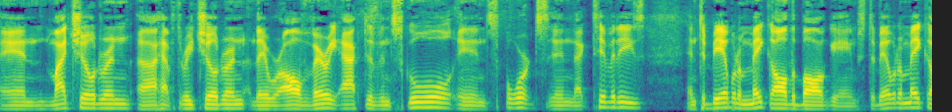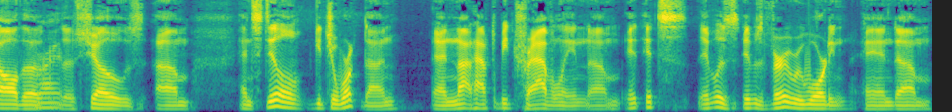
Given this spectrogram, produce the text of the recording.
And my children, uh, I have three children. They were all very active in school, in sports, in activities, and to be able to make all the ball games, to be able to make all the Right. the shows, um, and still get your work done and not have to be traveling. Um, it, it's it was it was very rewarding, and um,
